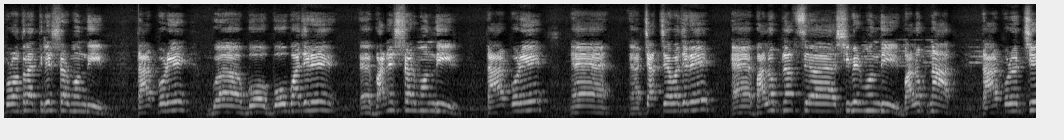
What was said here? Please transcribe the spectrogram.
পুরতলা তিলেশ্বর মন্দির, তারপরে বউবাজারে বানেশ্বর মন্দির, তারপরে চারচা বাজারে বালকনাথ শিবের মন্দির, বালকনাথ, তারপরে হচ্ছে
